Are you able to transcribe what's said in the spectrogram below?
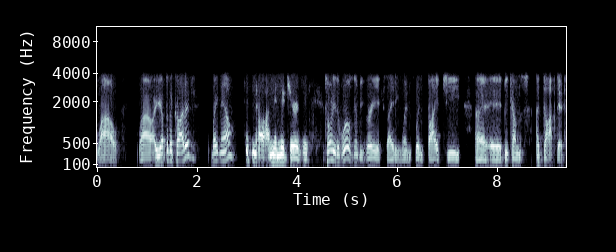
Wow. Wow. Are you up at the cottage right now? no, I'm in New Jersey. Tony, the world's going to be very exciting when when 5G uh, becomes adopted.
